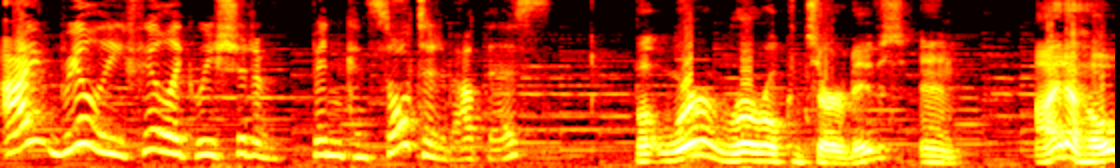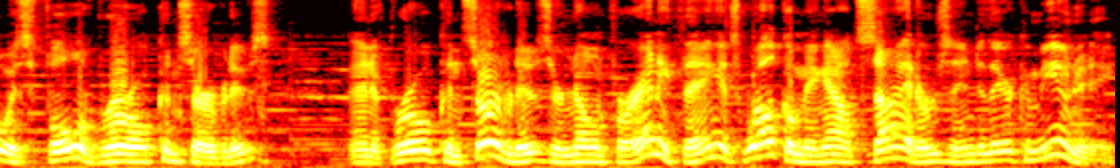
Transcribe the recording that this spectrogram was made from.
I really feel like we should have been consulted about this. But we're rural conservatives, and Idaho is full of rural conservatives. And if rural conservatives are known for anything, it's welcoming outsiders into their community.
